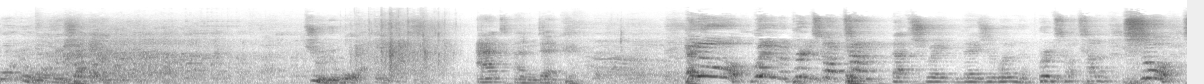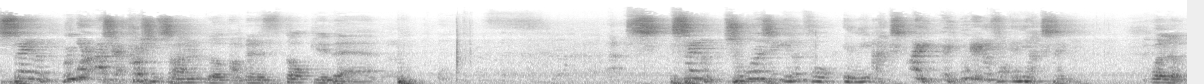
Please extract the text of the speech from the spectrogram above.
what you saying? Julia Watkins. Ant and Dec. Hello, welcome to Britain's Got Talent. That's right, ladies and gentlemen. Britain's Got Talent. So, Simon, we want to ask you a question, Simon. Look, I'm going to stop you there. Simon, so what is it you look for in the acts? Hey, hey, what do you look for in the acts, Simon? Well, look,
